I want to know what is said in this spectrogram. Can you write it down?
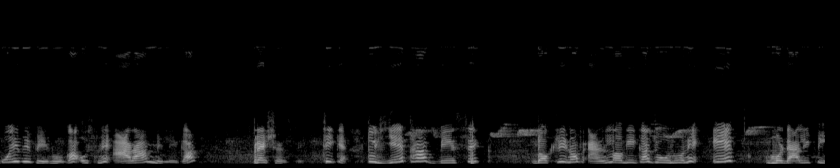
कोई भी पेन होगा, उसमें आराम मिलेगा प्रेशर से, ठीक है? तो ये था बेसिक डॉक्ट्रिन ऑफ़ एनालॉगी का, जो उन्होंने एक मोडालिटी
